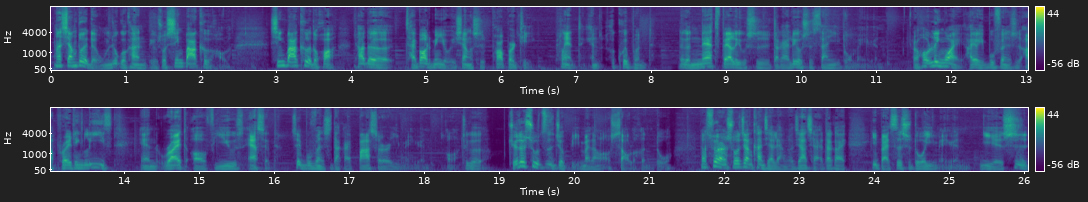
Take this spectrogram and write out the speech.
那相对的，我们如果看比如说星巴克好了，星巴克的话，它的财报里面有一项是 property, plant and equipment，那个 net value 是大概六十三亿多美元，然后另外还有一部分是 operating lease and right of use asset。这部分是大概八十二亿美元哦，这个绝对数字就比麦当劳少了很多。那虽然说这样看起来两个加起来大概一百四十多亿美元，也是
